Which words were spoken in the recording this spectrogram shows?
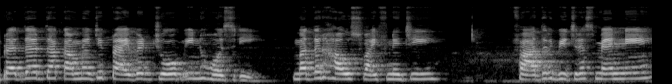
ਬ੍ਰਦਰ ਦਾ ਕੰਮ ਹੈ ਜੀ private job in hosiery mother housewife ਨੇ ਜੀ। ਫਾਦਰ ਬਿਜ਼ਨਸਮੈਨ ਨੇ।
